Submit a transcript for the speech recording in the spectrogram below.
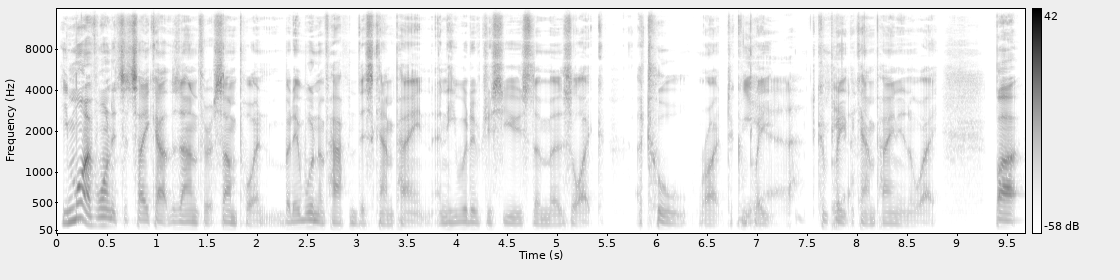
He might have wanted to take out the Xanathar at some point, but it wouldn't have happened this campaign. And he would have just used them as like a tool, right, to complete Yeah. to complete yeah. the campaign in a way. But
